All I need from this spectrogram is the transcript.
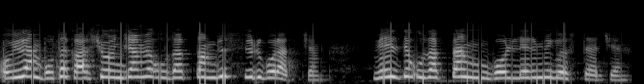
O yüzden bota karşı oynayacağım ve uzaktan bir sürü gol atacağım. Ve size uzaktan gollerimi göstereceğim.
